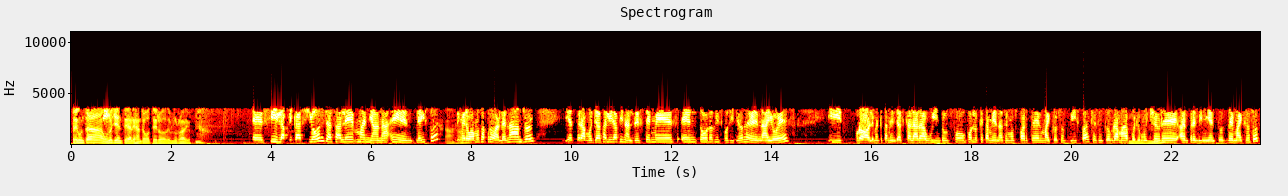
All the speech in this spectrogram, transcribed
Pregunta a un oyente, Alejandro Botero de Blue Radio. Eh, sí, la aplicación ya sale mañana en Play Store. Ajá. Primero vamos a probarla en Android y esperamos ya salir a final de este mes en todos los dispositivos en iOS y probablemente también ya escalar a Windows Phone, por lo que también hacemos parte del Microsoft Vispa, que es un programa de apoyo muy chévere a emprendimientos de Microsoft.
